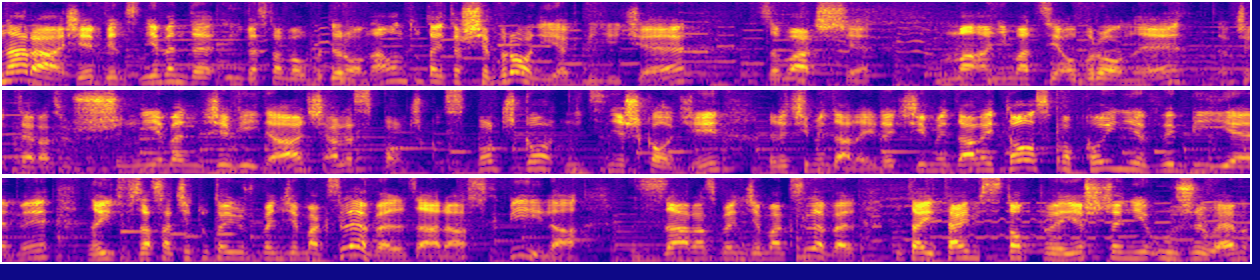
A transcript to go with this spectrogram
na razie, więc nie będę inwestował w drona. On tutaj też się broni, jak widzicie. Zobaczcie, ma animację obrony, znaczy teraz już nie będzie widać, ale spoczko, spoczko, nic nie szkodzi. Lecimy dalej, lecimy dalej, to spokojnie wybijemy. No i w zasadzie tutaj już będzie max level zaraz, chwila, zaraz będzie max level. Tutaj time stop jeszcze nie użyłem,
